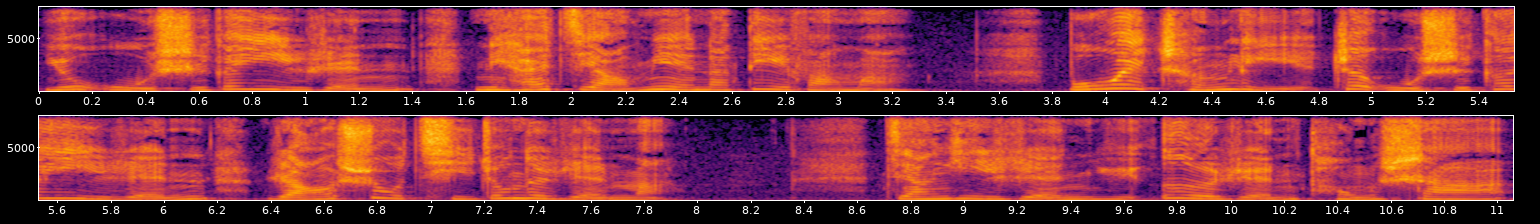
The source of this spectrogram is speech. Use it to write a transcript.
有五十个义人，你还剿灭那地方吗？”不为城里这五十个义人饶恕其中的人吗？将义人与恶人同杀，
